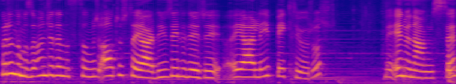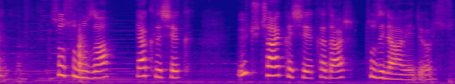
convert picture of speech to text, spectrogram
Fırınımızı önceden ısıtılmış alt üst ayarda 150 derece ayarlayıp bekliyoruz. Ve en önemlisi sosumuza yaklaşık 3 çay kaşığı kadar tuz ilave ediyoruz.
